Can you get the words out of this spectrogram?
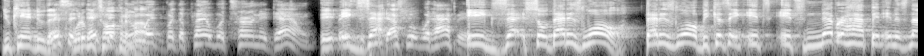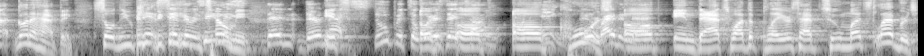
You can't do that. Listen, what are we talking do about? It, but the player would turn it down. exactly. That's what would happen. Exactly. So that is law. That is law because it, it's it's never happened and it's not gonna happen. So you can't Because sit here and tell is- me they're, they're not stupid to of, where's their of, time. of ink. Course, that. of, and that's why the players have too much leverage.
